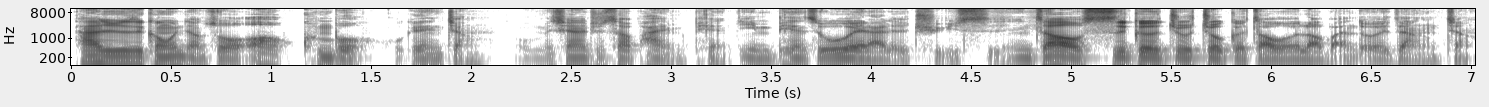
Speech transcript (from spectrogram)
他就是跟我讲说，哦，坤博，我跟你讲，我们现在就是要拍影片，影片是未来的趋势，你知道，十个就九个找我的老板都会这样讲，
